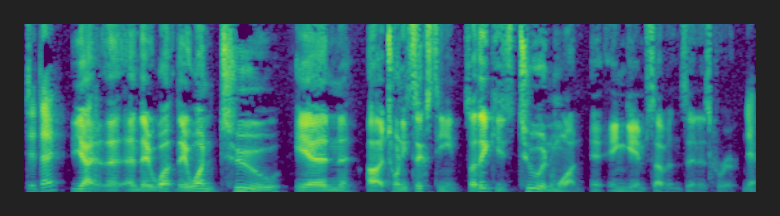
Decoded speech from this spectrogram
Did they? Yeah, and they won. They won two in uh, 2016. So I think he's two and one in, Game Sevens in his career. Yeah.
